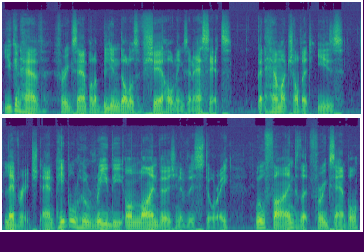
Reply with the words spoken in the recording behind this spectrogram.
you can have, for example, a billion dollars of shareholdings and assets, but how much of it is leveraged? And people who read the online version of this story will find that, for example,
